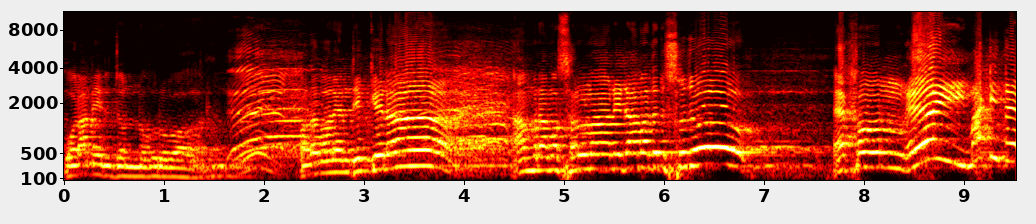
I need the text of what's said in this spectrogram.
কোরআনের জন্য উর্বর। কথা বলেন ঠিক কিনা? আমরা মুসলমান, এটা আমাদের সুযোগ। এখন এই মাটিতে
